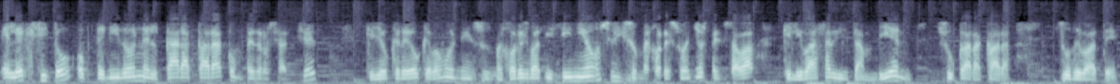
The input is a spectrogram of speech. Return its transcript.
el éxito obtenido en el cara a cara con Pedro Sánchez, que yo creo que, vamos, ni en sus mejores vaticinios ni sus mejores sueños pensaba que le iba a salir tan bien su cara a cara, su debate.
